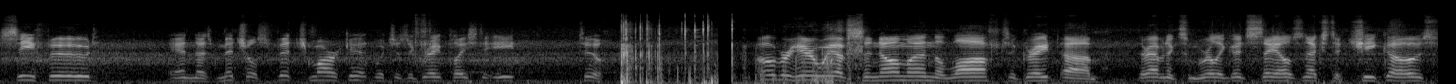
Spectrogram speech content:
seafood, and the Mitchell's Fish Market, which is a great place to eat too. Over here we have Sonoma in the Loft, a great, um, they're having some really good sales next to Chico's.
